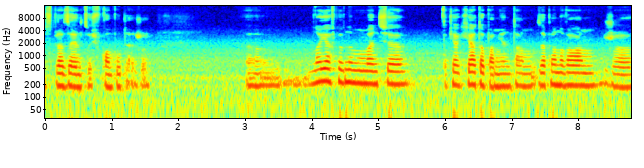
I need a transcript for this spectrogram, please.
sprawdzając coś w komputerze. No ja w pewnym momencie, tak jak ja to pamiętam, zaplanowałam, że,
